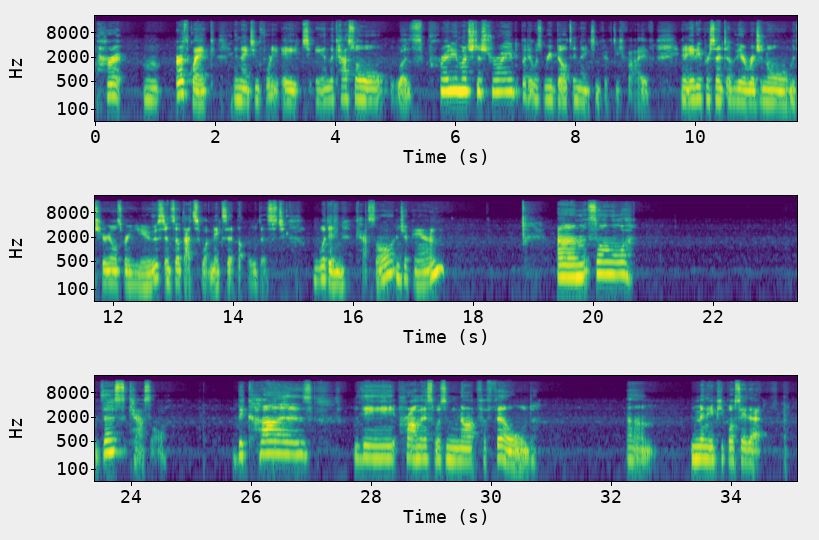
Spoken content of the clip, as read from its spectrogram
mm, earthquake in 1948, and the castle was pretty much destroyed, but it was rebuilt in 1955. And 80% of the original materials were used, and so that's what makes it the oldest wooden castle in Japan. Um, so this castle, because the promise was not fulfilled um, many people say that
